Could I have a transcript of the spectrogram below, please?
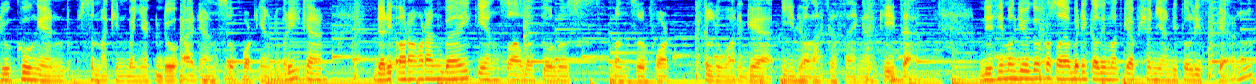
dukungan Semakin banyak doa dan support yang diberikan Dari orang-orang baik yang selalu tulus mensupport keluarga idola kesayangan kita Disimak juga persahabat di kalimat caption yang dituliskan.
